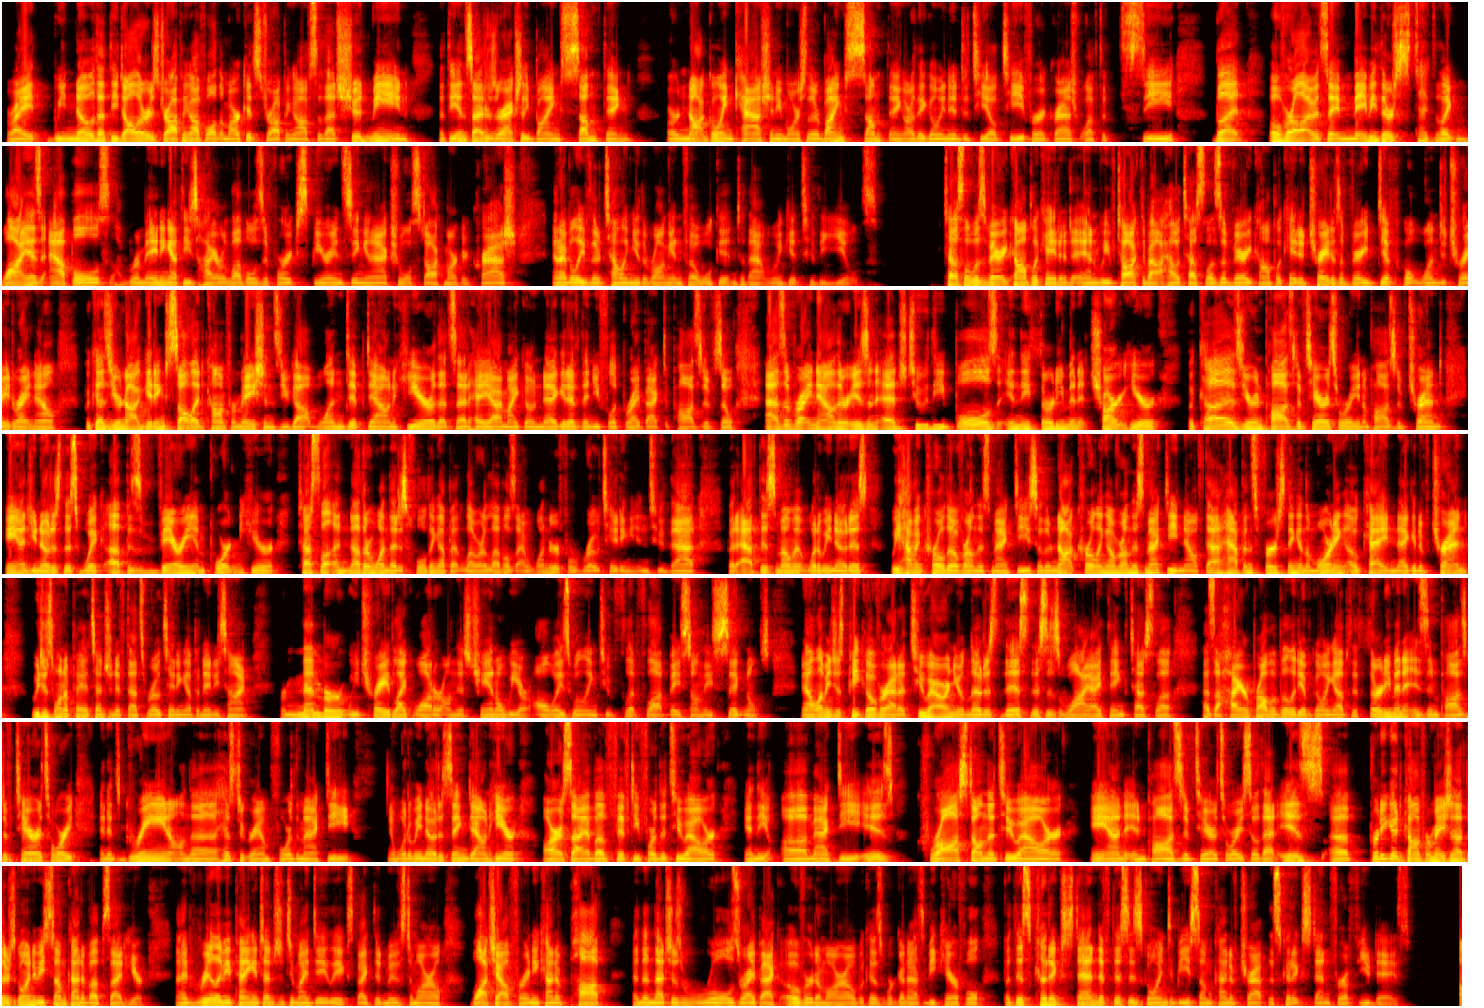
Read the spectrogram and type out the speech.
right? We know that the dollar is dropping off while the market's dropping off. So that should mean that the insiders are actually buying something or not going cash anymore. So they're buying something. Are they going into TLT for a crash? We'll have to see. But overall, I would say maybe there's like, why is Apple's remaining at these higher levels if we're experiencing an actual stock market crash? And I believe they're telling you the wrong info. We'll get into that when we get to the yields. Tesla was very complicated, and we've talked about how Tesla is a very complicated trade. It's a very difficult one to trade right now because you're not getting solid confirmations. You got one dip down here that said, hey, I might go negative, then you flip right back to positive. So as of right now, there is an edge to the bulls in the 30 minute chart here because you're in positive territory and a positive trend. And you notice this wick up is very important here. Tesla, another one that is holding up at lower levels. I wonder if we're rotating into that. But at this moment, what do we notice? We haven't curled over on this MACD. So they're not curling over on this MACD. Now, if that happens first thing in the morning, okay, negative trend. We just want to pay attention if that's rotating up at any time. Remember, we trade like water on this channel. We are always willing to flip flop based on these signals. Now, let me just peek over at a two hour and you'll notice this. This is why I think Tesla has a higher probability of going up. The 30 minute is in positive territory and it's green on the histogram for the MACD. And what are we noticing down here? RSI above 50 for the two hour, and the uh, MACD is crossed on the two hour and in positive territory. So that is a pretty good confirmation that there's going to be some kind of upside here. I'd really be paying attention to my daily expected moves tomorrow. Watch out for any kind of pop and then that just rolls right back over tomorrow because we're going to have to be careful. But this could extend if this is going to be some kind of trap. This could extend for a few days.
